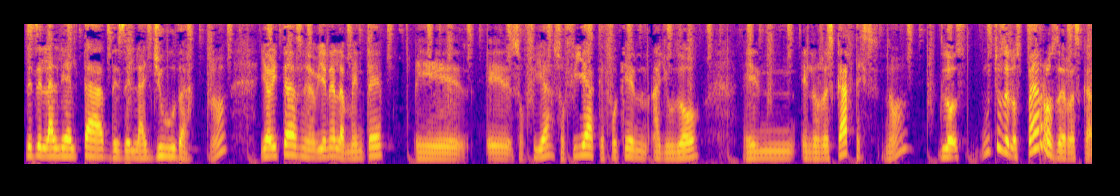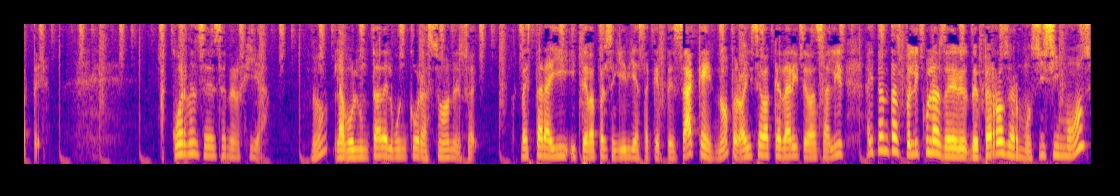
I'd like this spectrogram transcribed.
desde la lealtad, desde la ayuda, ¿no? Y ahorita se me viene a la mente eh, eh, Sofía, Sofía, que fue quien ayudó en, en los rescates, ¿no? Los, muchos de los perros de rescate. Acuérdense de esa energía, ¿no? La voluntad del buen corazón, o sea, va a estar ahí y te va a perseguir y hasta que te saque, ¿no? Pero ahí se va a quedar y te va a salir. Hay tantas películas de, de perros hermosísimos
